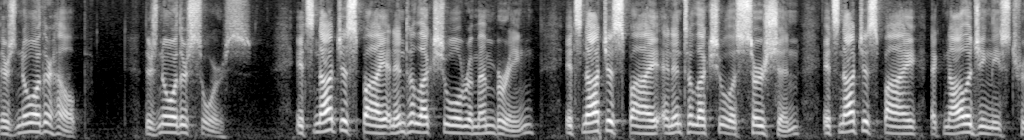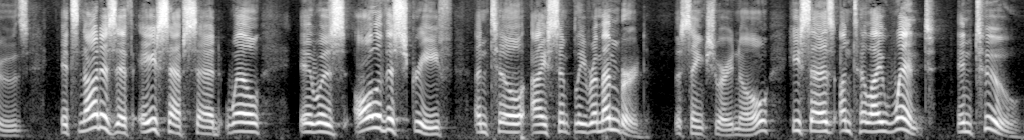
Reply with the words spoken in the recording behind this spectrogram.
There's no other help, there's no other source. It's not just by an intellectual remembering it's not just by an intellectual assertion, it's not just by acknowledging these truths. It's not as if Asaph said, Well, it was all of this grief until I simply remembered the sanctuary. No, he says, Until I went into.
